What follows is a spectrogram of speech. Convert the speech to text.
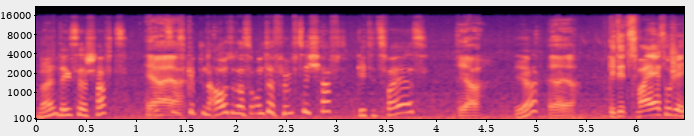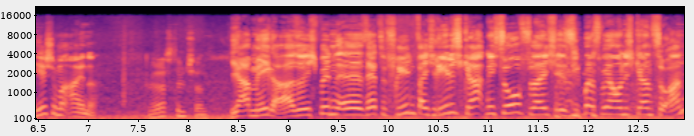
Nein, denkst du, er schafft's? Ja, Denkst du, ja. Es gibt ein Auto, das unter 50 schafft? GT2 S? Ja, Ja? ja, ja. GT2 jetzt holt ja hier schon mal eine. Ja, stimmt schon. Ja, mega. Also ich bin äh, sehr zufrieden. Vielleicht rede ich gerade nicht so, vielleicht äh, sieht man es mir auch nicht ganz so an.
